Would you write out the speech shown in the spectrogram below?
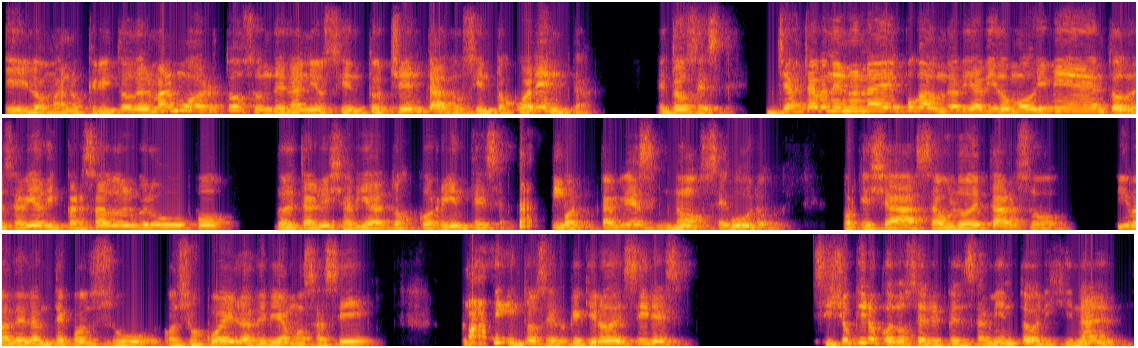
Y los manuscritos del Mal Muerto son del año 180 a 240. Entonces, ya estaban en una época donde había habido movimiento, donde se había dispersado el grupo, donde tal vez ya había dos corrientes. Bueno, tal vez no, seguro, porque ya Saulo de Tarso iba adelante con su, con escuela, diríamos así. Entonces, lo que quiero decir es, si yo quiero conocer el pensamiento original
